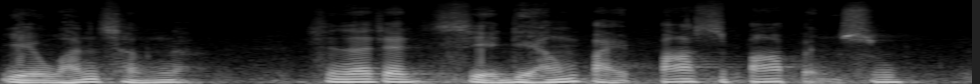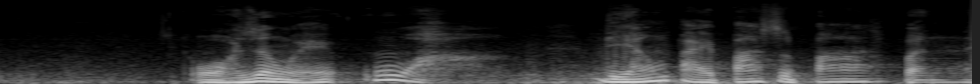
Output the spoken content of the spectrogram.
也完成了，现在在写两百八十八本书。我认为哇，两百八十八本呢，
